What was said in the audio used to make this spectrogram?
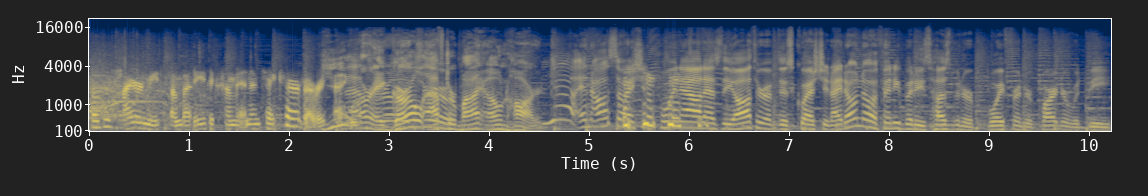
he'll just hire me somebody to come in and take care of everything. You are a really girl true. after my own heart. Yeah, and also I should point out, as the author of this question, I don't know if anybody's husband or boyfriend or partner would be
